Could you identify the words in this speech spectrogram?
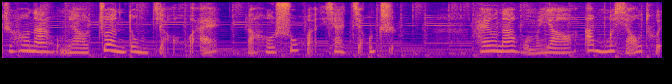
之后呢，我们要转动脚踝，然后舒缓一下脚趾。还有呢，我们要按摩小腿，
